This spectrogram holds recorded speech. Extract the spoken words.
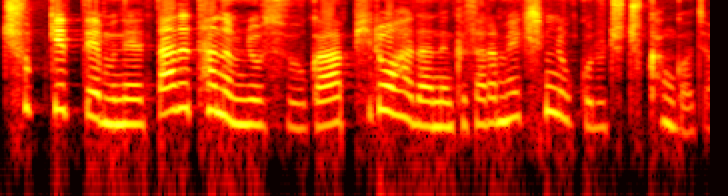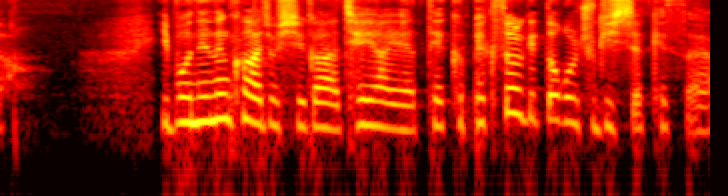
춥기 때문에 따뜻한 음료수가 필요하다는 그 사람의 핵심 욕구를 추측한 거죠. 이번에는 그 아저씨가 제 아이한테 그 백설기 떡을 주기 시작했어요.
